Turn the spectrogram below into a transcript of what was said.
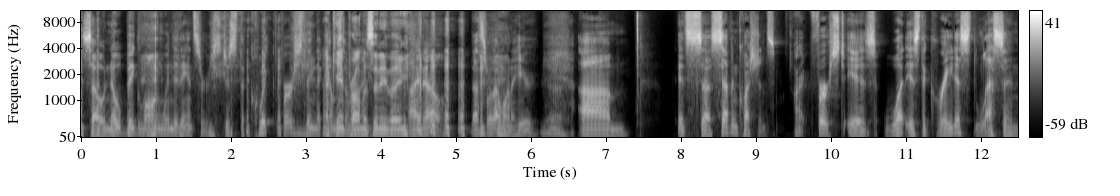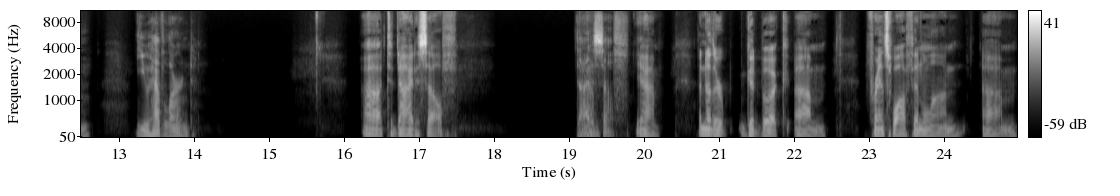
So no big long winded answers, just the quick first thing that comes I can't promise mind. anything. I know. That's what I want to hear. yeah. Um, it's uh, seven questions. All right. First is what is the greatest lesson you have learned? Uh, to die to self. Die to self. Yeah. Another good book, um, Francois Fenelon. Um,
